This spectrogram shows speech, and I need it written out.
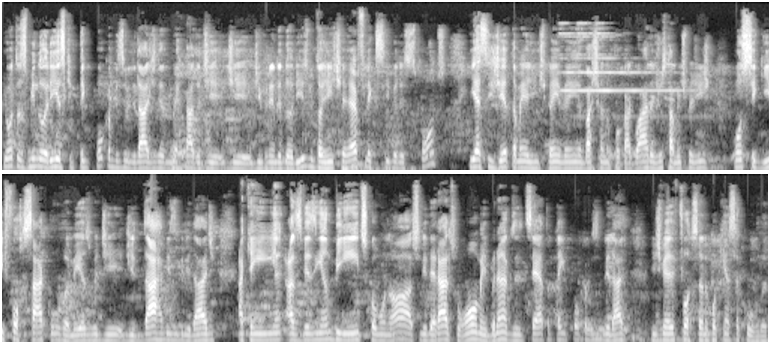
e outras minorias que têm pouca visibilidade dentro do mercado de, de, de empreendedorismo, então a gente é flexível nesses pontos. E SG também a gente vem, vem baixando um pouco a guarda, justamente para a gente conseguir forçar a curva mesmo, de, de dar visibilidade a quem, às vezes, em ambientes como o nosso, liderados por homens, brancos, etc., tem pouca visibilidade. A gente vem forçando um pouquinho essa curva.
